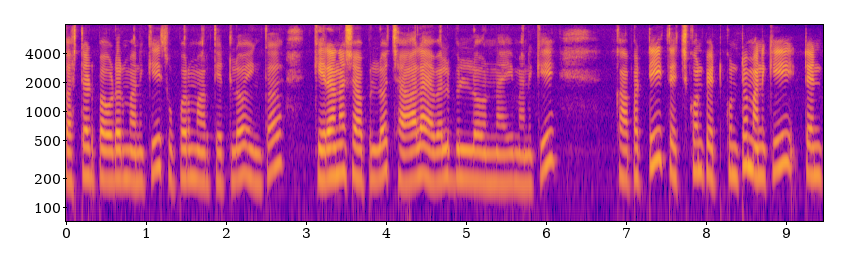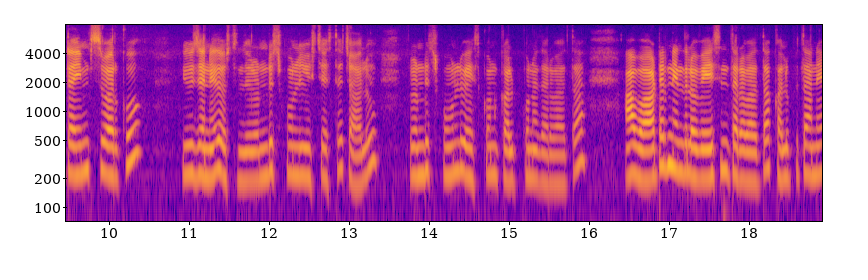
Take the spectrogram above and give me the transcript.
కస్టర్డ్ పౌడర్ మనకి సూపర్ మార్కెట్లో ఇంకా కిరాణా షాపుల్లో చాలా అవైలబుల్లో ఉన్నాయి మనకి. కాబట్టి తెచ్చుకొని పెట్టుకుంటే మనకి టెన్ టైమ్స్ వరకు యూజ్ అనేది వస్తుంది. రెండు స్పూన్లు యూజ్ చేస్తే చాలు. రెండు స్పూన్లు వేసుకొని కలుపుకున్న తర్వాత ఆ వాటర్ని ఇందులో వేసిన తర్వాత కలుపుతానే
